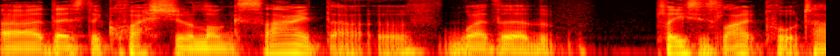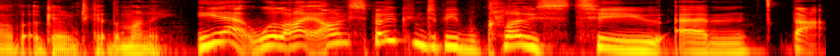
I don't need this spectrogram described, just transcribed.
uh, there's the question alongside that of whether the places like Port Talbot are going to get the money. Yeah, well, I, have spoken to people close to um, that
